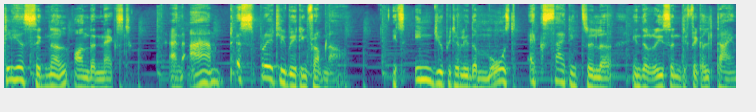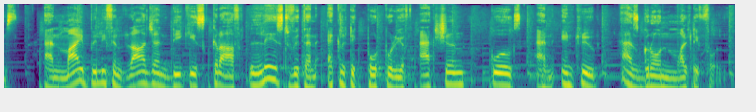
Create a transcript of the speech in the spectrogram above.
clear signal on the next, and I am desperately waiting from now. It's indubitably the most exciting thriller in the recent difficult times, and my belief in Raj and DK's craft, laced with an eclectic potpourri of action, quirks, and intrigue, has grown multifold.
